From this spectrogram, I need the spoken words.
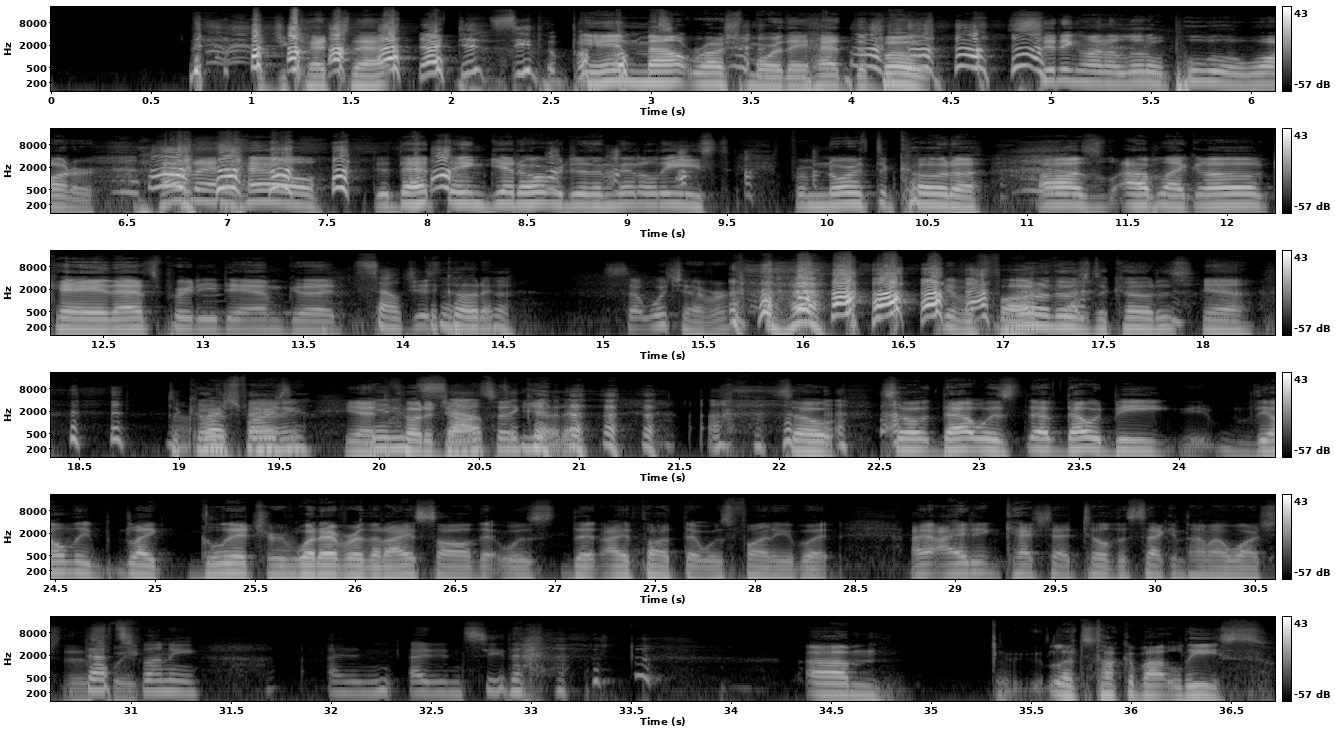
Did you catch that? i didn't see the boat in Mount Rushmore, they had the boat sitting on a little pool of water. How the hell did that thing get over to the Middle East from North Dakota? I was, I'm like, okay, that's pretty damn good. south Just- dakota So whichever. Give a fuck. One of those Dakotas. Yeah, Dakota Right, Fanning. yeah. In Dakota South Johnson. Dakota. So, so that was that. That would be the only like glitch or whatever that I saw that was that I thought that was funny, but I, I didn't catch that till the second time I watched it this that's week. funny i didn't i didn't see that Um, let's talk about Lease.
